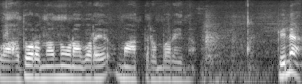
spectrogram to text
വാ തുറന്നാൽ നുണ പറയ മാത്രം പറയുന്ന. പിന്നെ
